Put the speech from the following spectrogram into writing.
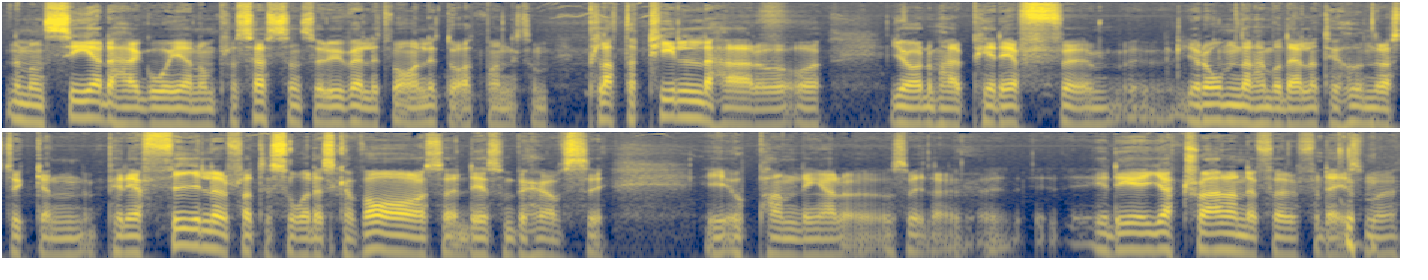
när man ser det här gå igenom processen så är det ju väldigt vanligt då att man liksom plattar till det här och, och gör de här pdf, eh, gör om den här modellen till hundra stycken pdf-filer för att det är så det ska vara. Så det som behövs i upphandlingar och så vidare. Är det hjärtskärande för, för dig som,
